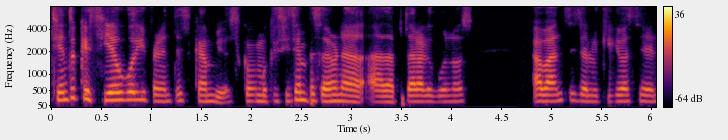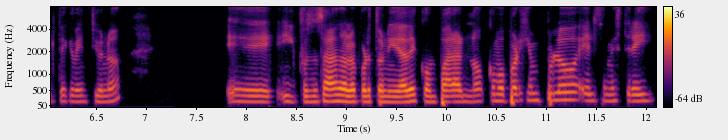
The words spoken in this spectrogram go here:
siento que sí hubo diferentes cambios. Como que sí se empezaron a, a adaptar algunos avances de lo que iba a ser el Tech 21 eh, y pues nos ha dado la oportunidad de comparar, ¿no? Como por ejemplo el semestre I.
